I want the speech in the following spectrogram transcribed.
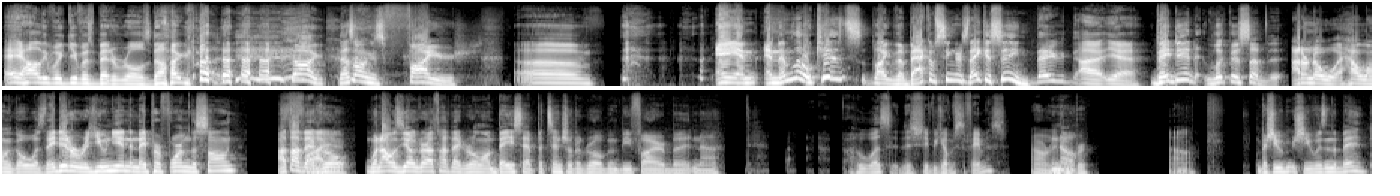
Hey, Hollywood, give us better roles, dog. Dog, that song is fire. um, And and them little kids, like the backup singers, they could sing. they, uh, yeah. They did look this up. I don't know how long ago it was. They did a reunion and they performed the song. I thought that girl when I was younger, I thought that girl on bass had potential to grow up and be fire, but nah. Who was it? Did she become famous? I don't No. remember. Oh. But she she was in the band.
